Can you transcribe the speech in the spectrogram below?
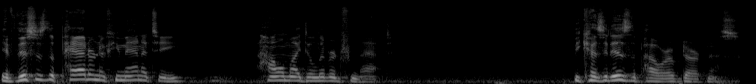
If this is the pattern of humanity, how am I delivered from that? Because it is the power of darkness.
